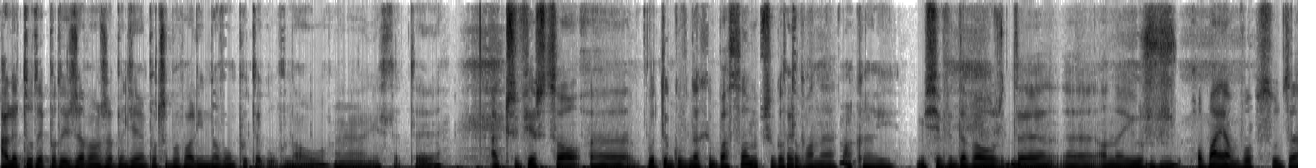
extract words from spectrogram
Ale tutaj podejrzewam, że będziemy potrzebowali nową płytę główną, e, niestety. A czy wiesz co? E, płyty główne chyba są przygotowane. Okej, Mi się wydawało, że te e, one już Mhm. omają w obsłudze.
